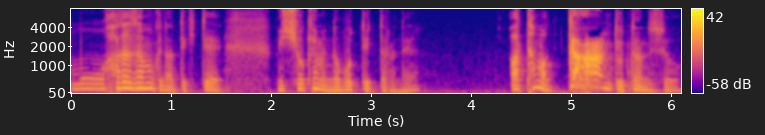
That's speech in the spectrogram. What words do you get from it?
ー、もう肌寒くなってきて一生懸命登っていったらね頭ガーンって打ったんですよ。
